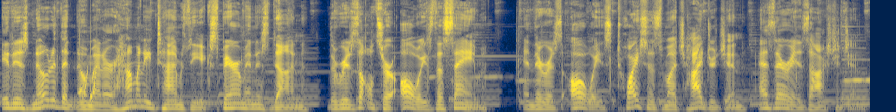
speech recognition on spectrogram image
It is noted that no matter how many times the experiment is done, the results are always the same, and there is always twice as much hydrogen as there is oxygen.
